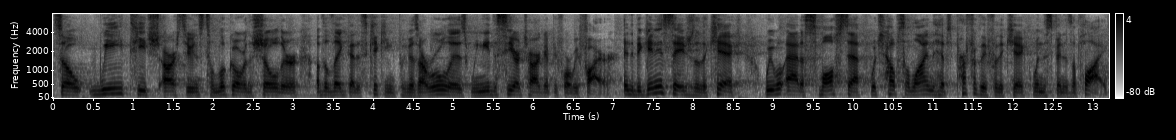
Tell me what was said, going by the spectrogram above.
So we teach our students to look over the shoulder of the leg that is kicking because our rule is we need to see our target before we fire. In the beginning stages of the kick, we will add a small step which helps align the hips perfectly for the kick when the spin is applied.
